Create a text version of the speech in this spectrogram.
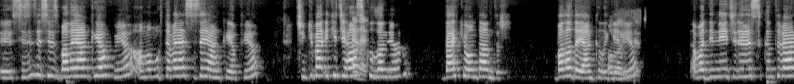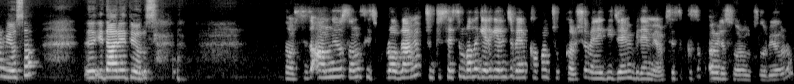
e, sizin sesiniz bana yankı yapmıyor ama muhtemelen size yankı yapıyor. Çünkü ben iki cihaz evet. kullanıyorum. Belki ondandır. Bana da yankılı Olabilir. geliyor. Ama dinleyicilere sıkıntı vermiyorsa e, idare ediyoruz. Tamam, sizi anlıyorsanız hiç problem yok. Çünkü sesim bana geri gelince benim kafam çok karışıyor ve ne diyeceğimi bilemiyorum. Sesi kısıp öyle sorumu soruyorum.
